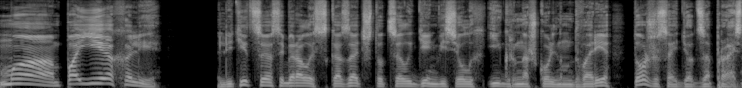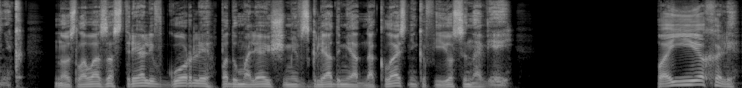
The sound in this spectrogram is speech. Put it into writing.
«Мам, поехали!» Летиция собиралась сказать, что целый день веселых игр на школьном дворе тоже сойдет за праздник. но слова застряли в горле под умоляющими взглядами одноклассников ее сыновей. «Поехали!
